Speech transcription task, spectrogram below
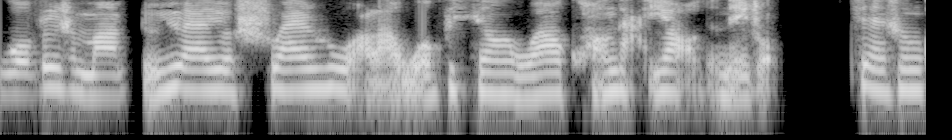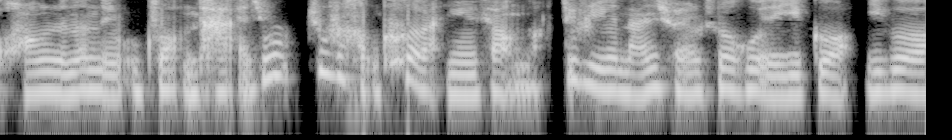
我为什么就越来越衰弱了？我不行，我要狂打药的那种。健身狂人的那种状态，就是就是很刻板印象的，就是一个男权社会的一个一个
